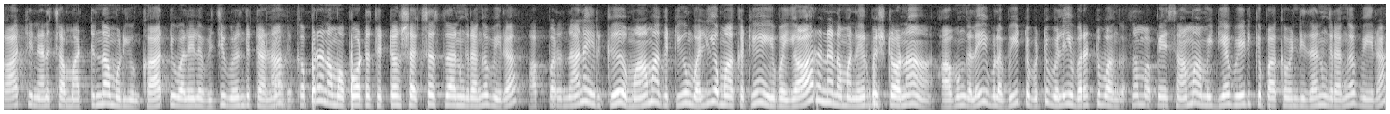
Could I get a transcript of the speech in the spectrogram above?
கார்த்தி நினைச்சா மட்டும்தான் முடியும். கார்த்தி வலையில் விஜய் விழுந்துட்டானா? அதுக்கப்புறம் நம்ம போட்ட திட்டம் சக்சஸ் தானுங்கிறாங்க வீரா. அப்புறம் தானே இருக்கு. மாமா கிட்டயும் வலியம்மா கிட்டயும் இவ யாருன்னு நம்ம நிரூபிச்சிட்டோம்னா அவங்களே இவளை வீட்டை விட்டு வெளியே விரட்டுவாங்க. நம்ம பேசாம அமைதியா வேடிக்கை பார்க்க வேண்டியதானுங்கிறாங்க வீரா.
